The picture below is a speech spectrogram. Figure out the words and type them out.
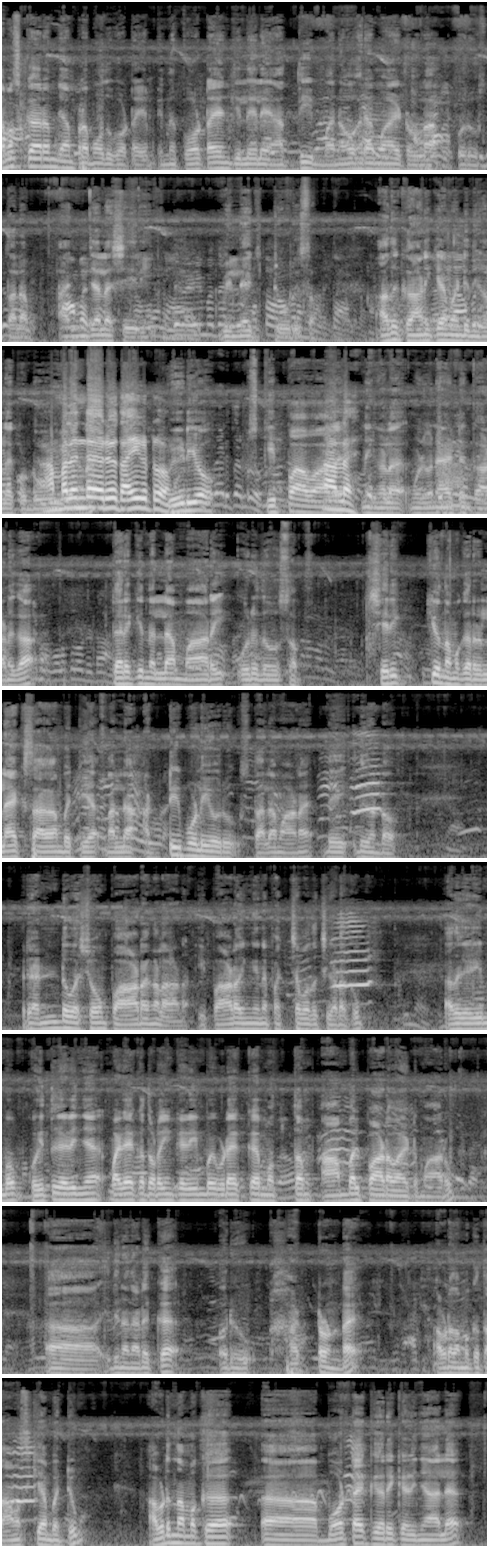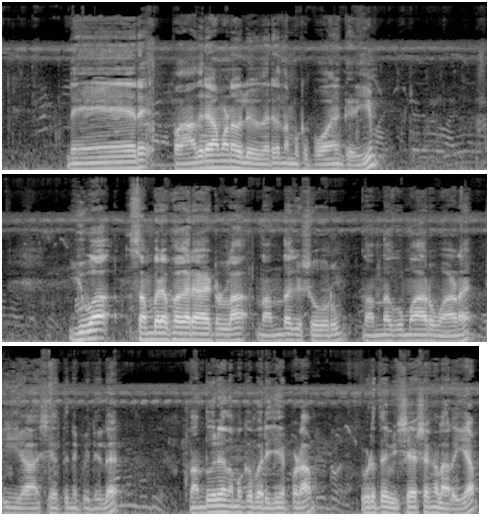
നമസ്കാരം ഞാൻ പ്രമോദ് കോട്ടയം. ഇന്ന് കോട്ടയം ജില്ലയിലെ അതിമനോഹരമായിട്ടുള്ള ഒരു സ്ഥലം അഞ്ചലശ്ശേരി വില്ലേജ് ടൂറിസം. അത് കാണിക്കാൻ വേണ്ടി നിങ്ങളെ കൊണ്ടുപോകും അമ്പലന്റെ ഒരു തൈ കിട്ടുമോ വീഡിയോ സ്കിപ്പ് ആവാതെ നിങ്ങൾ മുഴുവനായിട്ടും കാണുക. തിരക്കിന്നെല്ലാം മാറി ഒരു ദിവസം. ശരിക്കും നമുക്ക് റിലാക്സ് ആകാൻ പറ്റിയ നല്ല അടിപൊളി ഒരു സ്ഥലമാണ്. ദേ ഇത് കണ്ടോ? രണ്ട് വശവും പാടങ്ങളാണ്. ഈ പാടം ഇങ്ങനെ പച്ച പതച്ച് കിടക്കും. അത് കഴിയുമ്പോൾ കൊയ്ത്ത് കഴിഞ്ഞ് മഴയൊക്കെ തുടങ്ങി കഴിയുമ്പോൾ ഇവിടെയൊക്കെ മൊത്തം ആമ്പൽപ്പാടമായിട്ട് മാറും. ഇതിന് നടുക്ക് ഒരു ഹട്ടുണ്ട്. അവിടെ നമുക്ക് താമസിക്കാൻ പറ്റും. അവിടെ നമുക്ക് ബോട്ടെ കയറി കഴിഞ്ഞാൽ നേരെ പാതിരാമണവൽ വരെ നമുക്ക് പോകാൻ കഴിയും. യുവ സംരംഭകരായിട്ടുള്ള നന്ദകിഷോറും നന്ദകുമാറുമാണ് ഈ ആശയത്തിന് പിന്നിൽ നന്ദൂരെ നമുക്ക് പരിചയപ്പെടാം. ഇവിടുത്തെ വിശേഷങ്ങൾ അറിയാം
